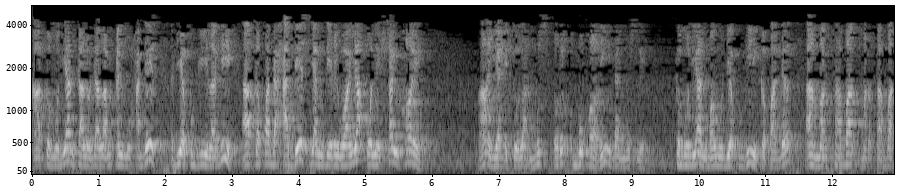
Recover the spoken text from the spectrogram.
Ha, kemudian kalau dalam ilmu hadis, dia pergi lagi ha, kepada hadis yang diriwayat oleh Syaikhain. Ha, iaitulah Bukhari dan Muslim. Kemudian baru dia pergi kepada ha, martabat-martabat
